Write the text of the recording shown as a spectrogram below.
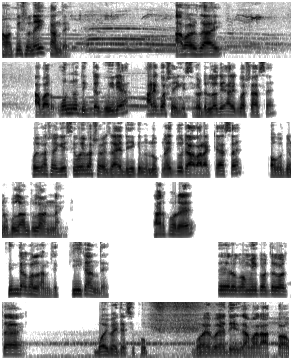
আমার পিছনেই কান্দে। আবার যাই আবার অন্য দিকটা ঘুরিয়া আরেক বাসায় গেছি। ওটার লগে আরেক বাসা আছে। ওই বাসায় গেছি, ওই বাসায় যাই দেখি কিন্তু লোক নাই, দুইটা আবার একটা আছে। ওকে কিন্তু হুলান টুলান নাই। তারপরে চিন্তা করলাম যে কি কান্দে। এরকম ই করতে করতে বই পাইতেছি খুব। ভয়ে ভয়ে দিয়ে যে আমার হাত পাও।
